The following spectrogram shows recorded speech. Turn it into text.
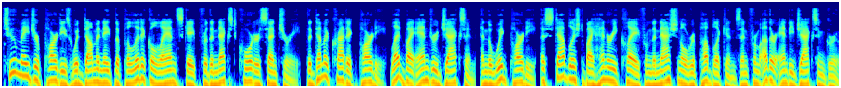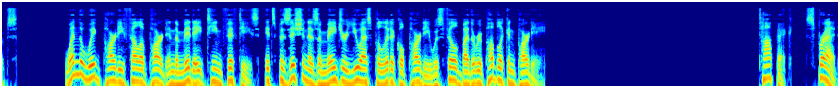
Two major parties would dominate the political landscape for the next quarter century, the Democratic Party, led by Andrew Jackson, and the Whig Party, established by Henry Clay from the National Republicans and from other anti-Jackson groups. When the Whig Party fell apart in the mid-1850s, its position as a major U.S. political party was filled by the Republican Party. Spread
